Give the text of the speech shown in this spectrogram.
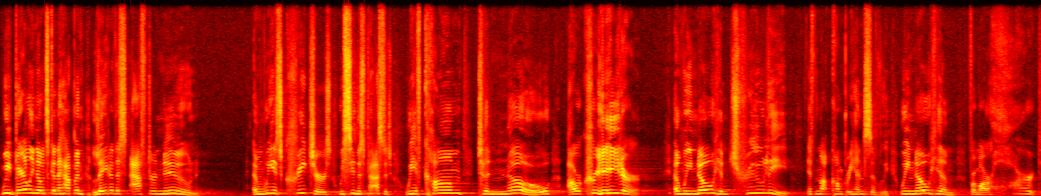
We barely know it's going to happen later this afternoon. And we, as creatures, we see in this passage, we have come to know our Creator. And we know Him truly, if not comprehensively. We know Him from our heart.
